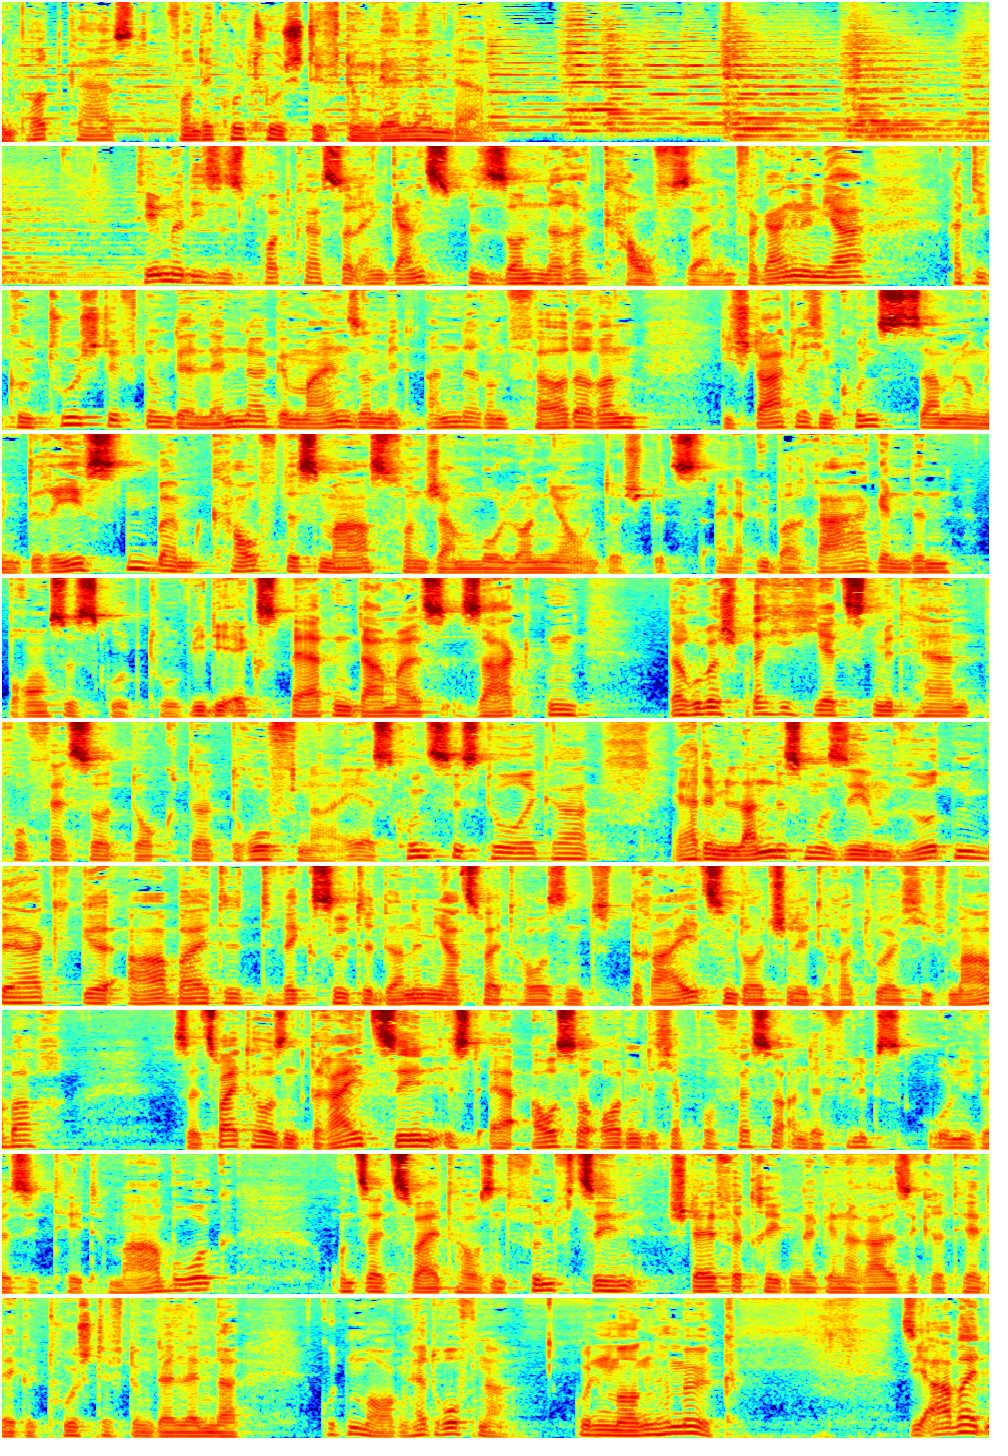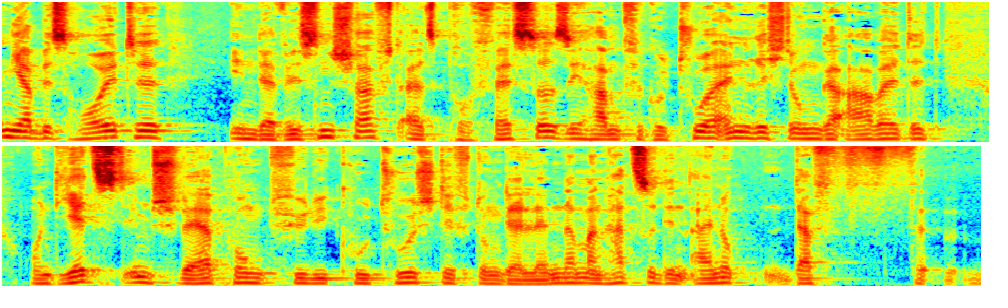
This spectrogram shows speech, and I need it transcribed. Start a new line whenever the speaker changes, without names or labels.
Ein Podcast von der Kulturstiftung der Länder. Thema dieses Podcasts soll ein ganz besonderer Kauf sein. Im vergangenen Jahr hat die Kulturstiftung der Länder gemeinsam mit anderen Förderern die staatlichen Kunstsammlungen Dresden beim Kauf des Mars von Jean Bologna unterstützt, einer überragenden Bronzeskulptur. Wie die Experten damals sagten, Darüber spreche ich jetzt mit Herrn Professor Dr. Druffner. Er ist Kunsthistoriker. Er hat im Landesmuseum Württemberg gearbeitet, wechselte dann im Jahr 2003 zum Deutschen Literaturarchiv Marbach. Seit 2013 ist er außerordentlicher Professor an der Philipps-Universität Marburg und seit 2015 stellvertretender Generalsekretär der Kulturstiftung der Länder. Guten Morgen, Herr Druffner.
Guten Morgen, Herr Möck.
Sie arbeiten ja bis heute in der Wissenschaft als Professor. Sie haben für Kultureinrichtungen gearbeitet und jetzt im Schwerpunkt für die Kulturstiftung der Länder. Man hat so den Eindruck, da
